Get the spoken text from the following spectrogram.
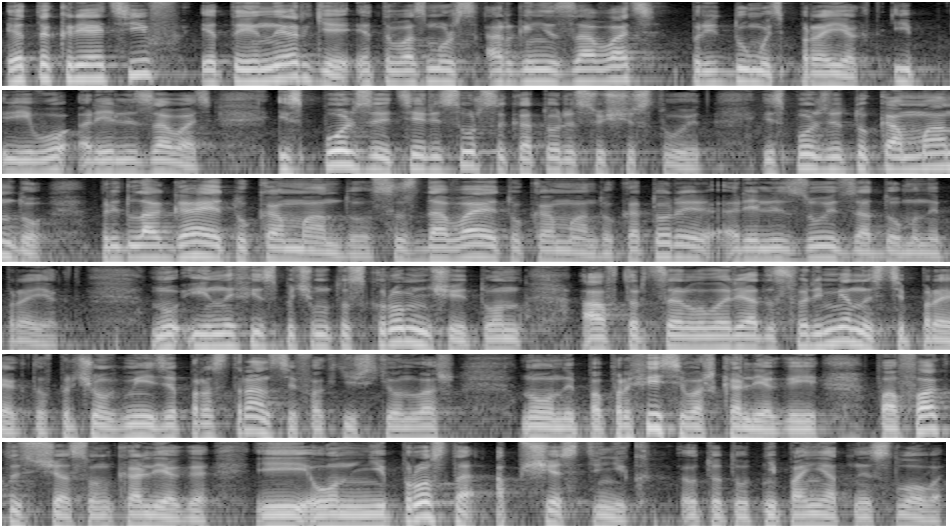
Это креатив, это энергия, это возможность организовать, придумать проект и его реализовать, используя те ресурсы, которые существуют, используя ту команду, предлагая эту команду, создавая эту команду, которая реализует задуманный проект. Ну и Нафис почему-то скромничает, он автор целого ряда современности проектов, причем в медиапространстве, фактически он ваш, ну он и по профессии ваш коллега, и по факту сейчас он коллега, и он не просто общественник, вот это вот непонятное слово,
